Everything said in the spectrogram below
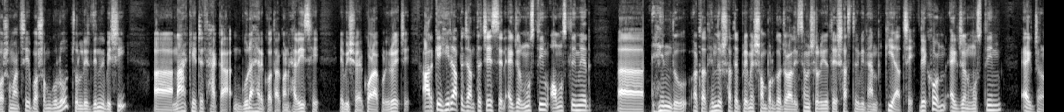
পশম আছে, এই পশমগুলো চল্লিশ দিনের বেশি না কেটে থাকা গুনাহের কথা কোন হারিসে এ বিষয়ে কড়াকড়ি রয়েছে। আর কে হীরা, আপনি জানতে চেয়েছেন, একজন মুসলিম অমুসলিমের হিন্দু, অর্থাৎ হিন্দুর সাথে প্রেমের সম্পর্ক জড়াল ইসলাম শরীয়তে শাস্ত্রের বিধান কি আছে? দেখুন, একজন মুসলিম, একজন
